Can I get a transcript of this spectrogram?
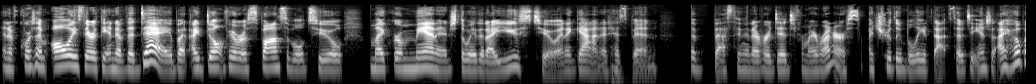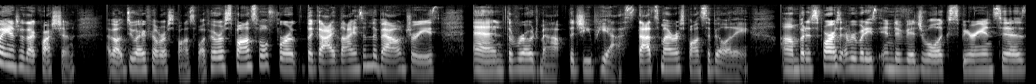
and of course i'm always there at the end of the day but i don't feel responsible to micromanage the way that i used to and again it has been the best thing that I ever did for my runners. I truly believe that. So to answer, I hope I answered that question about do I feel responsible? I feel responsible for the guidelines and the boundaries and the roadmap, the GPS. That's my responsibility. Um, but as far as everybody's individual experiences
